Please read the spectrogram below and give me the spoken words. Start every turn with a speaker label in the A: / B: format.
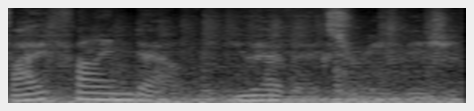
A: If I find out that you have x-ray vision,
